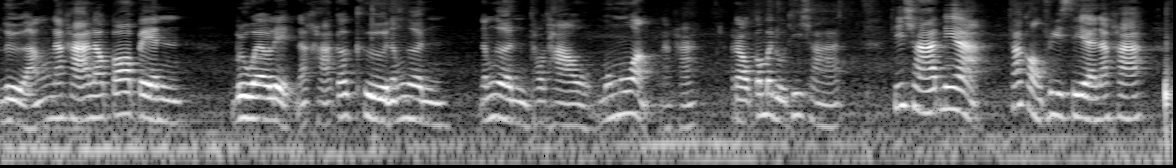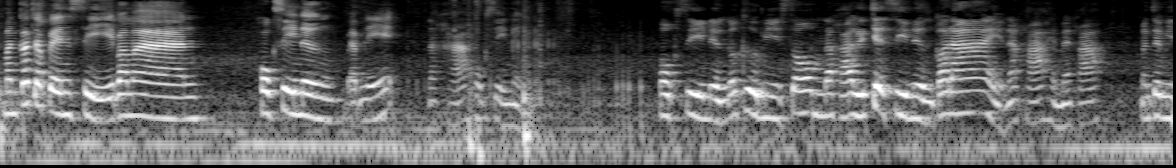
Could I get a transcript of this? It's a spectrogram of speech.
เหลืองนะคะ แล้วก็เป็น blue violet นะคะก็คือน้ำเงินน้ำเงินเทาๆ ม่วงๆนะคะ เราก็มาดูที่ชาร์ตที่ชาร์ตเนี่ย ถ้าของฟรีเซียนะคะ มันก็จะเป็นสีประมาณ 641 แบบนี้นะคะ 641 641 ก็คือมีส้มนะคะ หรือ 741 ก็ได้นะคะ เห็นไหมคะ มันจะมี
